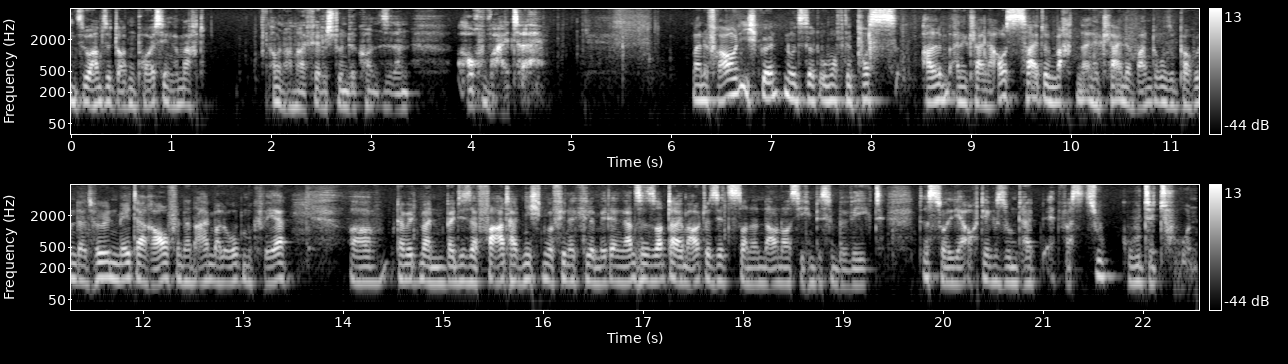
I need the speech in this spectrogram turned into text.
Und so haben sie dort ein Päuschen gemacht. Aber nach einer Viertelstunde konnten sie dann auch weiter. Meine Frau und ich gönnten uns dort oben auf der Postalm eine kleine Auszeit und machten eine kleine Wanderung, so ein paar hundert Höhenmeter rauf und dann einmal oben quer, damit man bei dieser Fahrt halt nicht nur 400 Kilometer den ganzen Sonntag im Auto sitzt, sondern auch noch sich ein bisschen bewegt. Das soll ja auch der Gesundheit etwas zugute tun.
